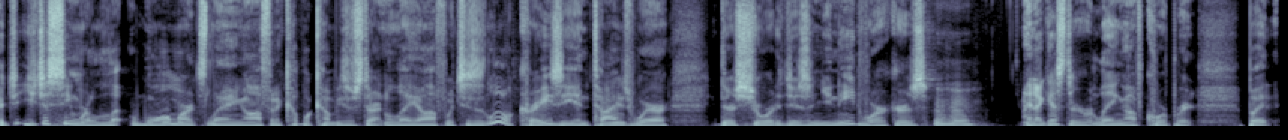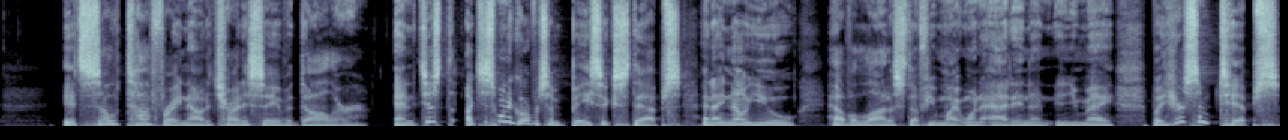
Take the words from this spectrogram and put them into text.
you just seen where Walmart's laying off and a couple of companies are starting to lay off, which is a little crazy in times where there's shortages and you need workers. Mm-hmm. And I guess they're laying off corporate, but it's so tough right now to try to save a dollar. And just, I just want to go over some basic steps. And I know you have a lot of stuff you might want to add in, and, and you may. But here's some tips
